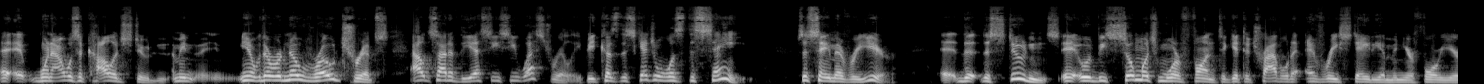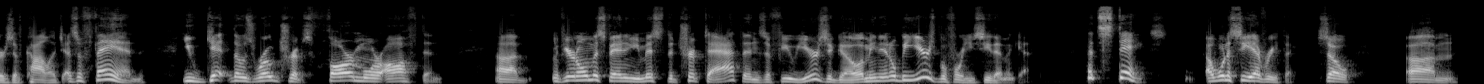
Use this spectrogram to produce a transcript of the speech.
uh, when I was a college student. I mean, you know, there were no road trips outside of the SEC West really because the schedule was the same. It's the same every year. Uh, the the students, it would be so much more fun to get to travel to every stadium in your four years of college. As a fan, you get those road trips far more often. Uh, if you're an Ole Miss fan and you missed the trip to Athens a few years ago, I mean, it'll be years before you see them again. That stinks. I want to see everything. So, um,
